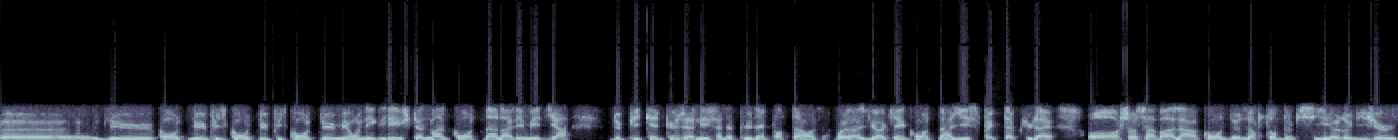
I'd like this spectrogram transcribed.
euh, du contenu, puis le contenu, puis le contenu, mais on néglige tellement de contenant dans les médias depuis quelques années, ça n'a plus d'importance. Voilà le gars qui a un contenant, il est spectaculaire. Oh, ça, ça va à l'encontre de l'orthodoxie religieuse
